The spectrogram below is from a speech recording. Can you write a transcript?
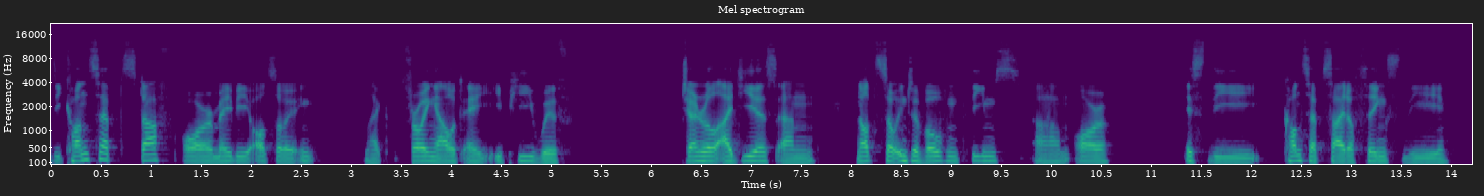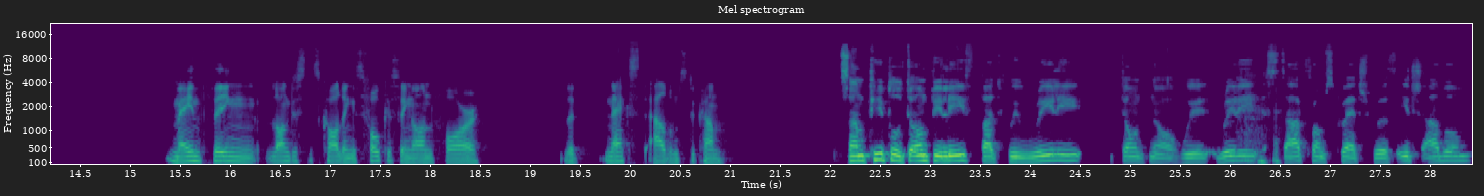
the concept stuff or maybe also in, like throwing out a ep with general ideas and not so interwoven themes um, or is the concept side of things the main thing long distance calling is focusing on for the next albums to come. Some people don't believe but we really don't know. We really start from scratch with each album.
